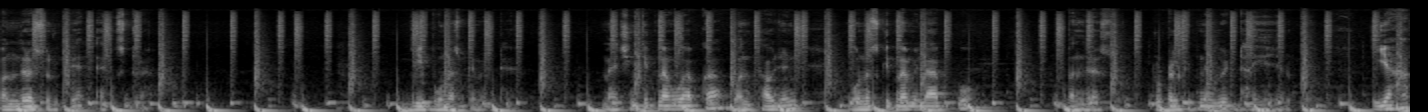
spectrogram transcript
पंद्रह सौ रुपया एक्स्ट्रा ये बोनस पेमेंट है। मैचिंग कितना हुआ आपका? वन थाउज़ेंड बोनस कितना मिला आपको? पंद्रह सौ। टोटल कितने हुए? ढाई हज़ार रुपये यहाँ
